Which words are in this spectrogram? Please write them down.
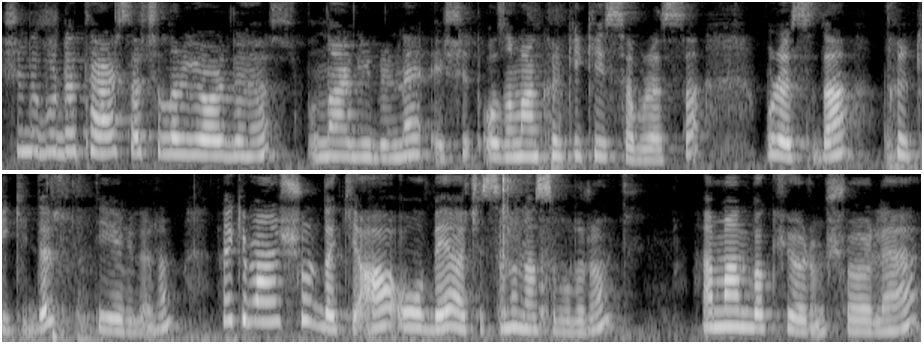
Şimdi burada ters açıları gördünüz. Bunlar birbirine eşit. O zaman 42 ise burası. Burası da 42'dir diyebilirim. Peki ben şuradaki AOB açısını nasıl bulurum? Hemen bakıyorum şöyle.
